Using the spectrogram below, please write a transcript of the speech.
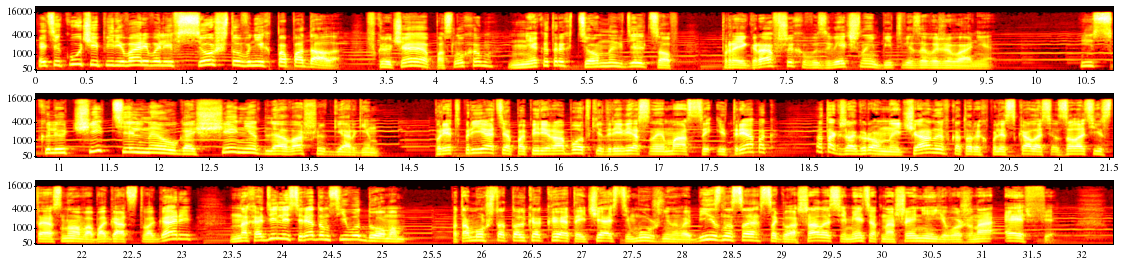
Эти кучи переваривали все, что в них попадало, включая, по слухам, некоторых темных дельцов, проигравших в извечной битве за выживание. Исключительное угощение для ваших георгин. Предприятия по переработке древесной массы и тряпок – а также огромные чаны, в которых плескалась золотистая основа богатства Гарри, находились рядом с его домом, потому что только к этой части мужниного бизнеса соглашалась иметь отношение его жена Эффи.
